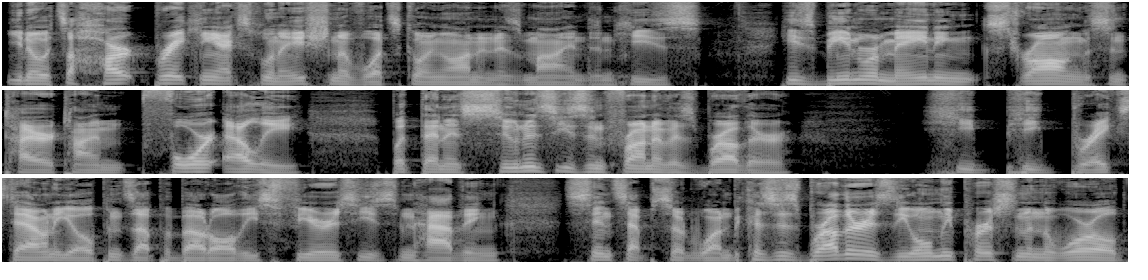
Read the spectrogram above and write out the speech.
you know it's a heartbreaking explanation of what's going on in his mind, and he's he's been remaining strong this entire time for Ellie, but then as soon as he's in front of his brother, he he breaks down. He opens up about all these fears he's been having since episode one because his brother is the only person in the world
